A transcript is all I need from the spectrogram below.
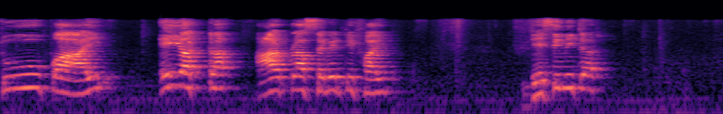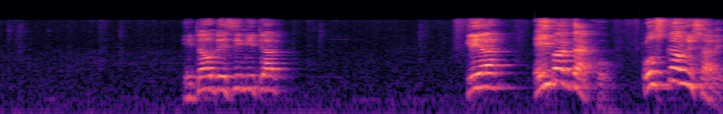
টু পাই এই আটটা R plus seventy five decimetre এটাও ডেসিমিটার ক্লিয়ার এইবার দেখো, প্রশ্ন অনুসারে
